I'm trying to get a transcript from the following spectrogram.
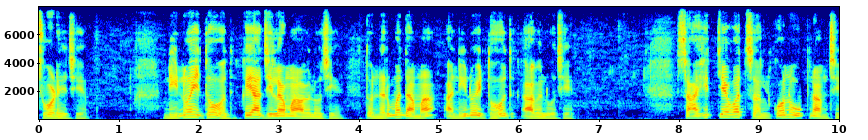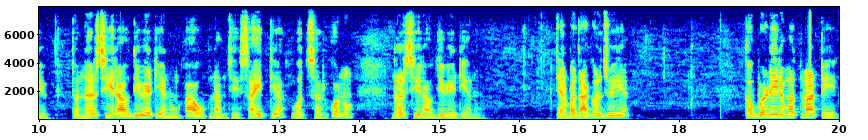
જોડે છે. નિનોઈ ધોધ કયા જિલ્લામાં આવેલો છે? તો નર્મદામાં આ નિનોઈ ધોધ આવેલો છે. સાહિત્ય વત્સલ કોનું ઉપનામ છે? તો નરસિંહ રાવ દિવેટિયાનું આ ઉપનામ છે. સાહિત્ય વત્સલ કોનું? નરસિંહ રાવ દિવેટિયાનું. ત્યારબાદ આગળ જોઈએ. કબડ્ડી રમત માટે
